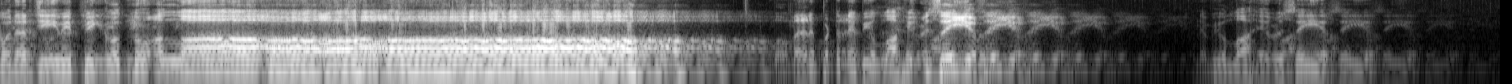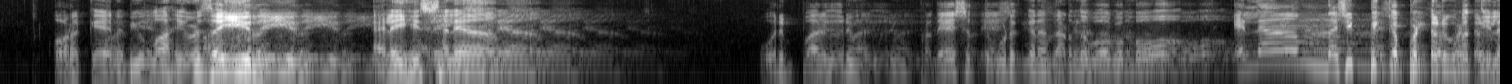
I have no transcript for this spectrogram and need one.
പുനർജീവിപ്പിക്കുന്നു അല്ലാ? ബഹുമാനപ്പെട്ട നബിയുല്ലാഹി ഉസൈർ നബിയുല്ലാഹി ഉസൈർ ഉറക്കെ നബിയുല്ലാഹി ഉസൈർ അലൈഹിസ്സലാം ഒരു ഒരു പ്രദേശത്ത് കൂടെ ഇങ്ങനെ നടന്നു പോകുമ്പോ എല്ലാം നശിപ്പിക്കപ്പെട്ട രൂപത്തില.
